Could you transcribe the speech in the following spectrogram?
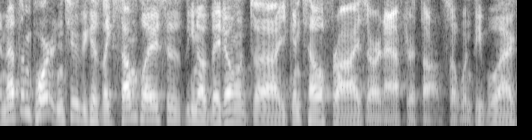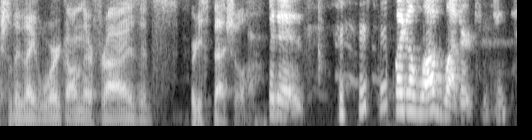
And that's important too, because like some places, you know, they don't, uh, you can tell fries are an afterthought. So when people actually like work on their fries, it's pretty special. It is. it's like a love letter to me.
